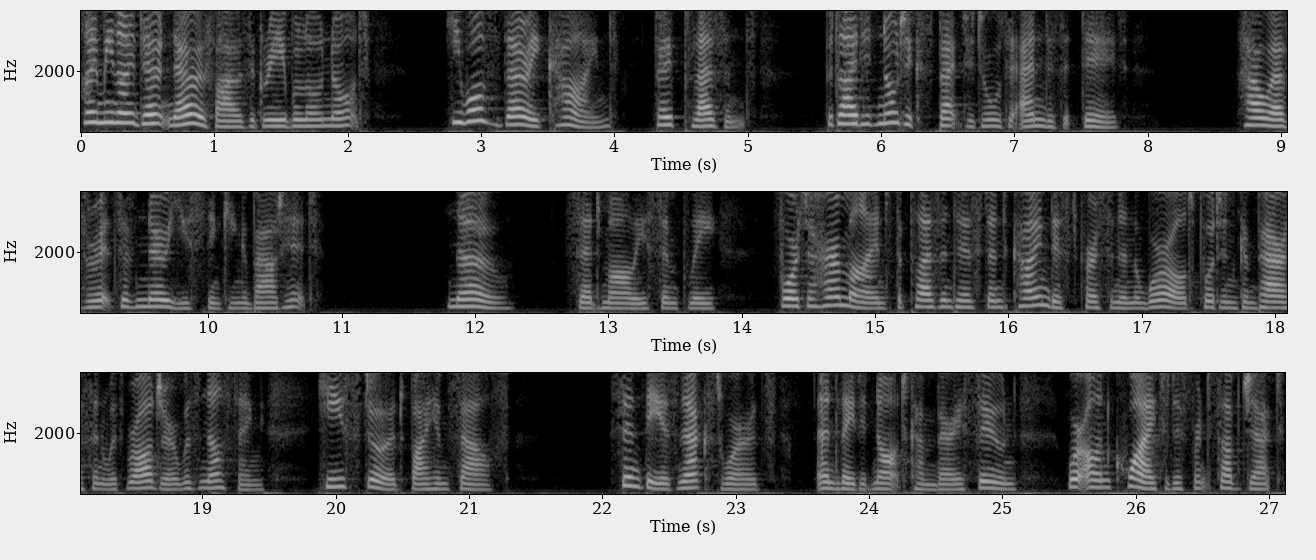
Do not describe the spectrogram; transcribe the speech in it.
I mean, I don't know if I was agreeable or not. He was very kind, very pleasant, but I did not expect it all to end as it did. However, it's of no use thinking about it. No, said Molly simply, for to her mind the pleasantest and kindest person in the world put in comparison with Roger was nothing. He stood by himself. Cynthia's next words, and they did not come very soon, were on quite a different subject,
